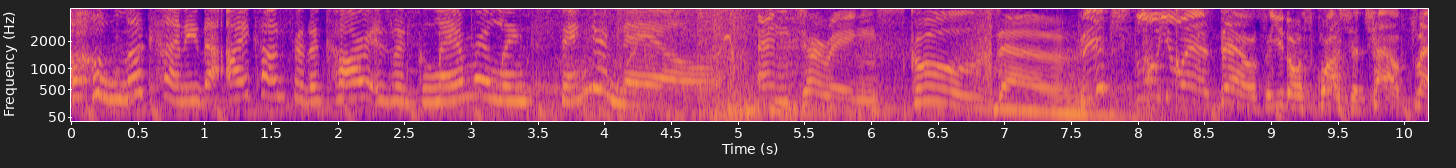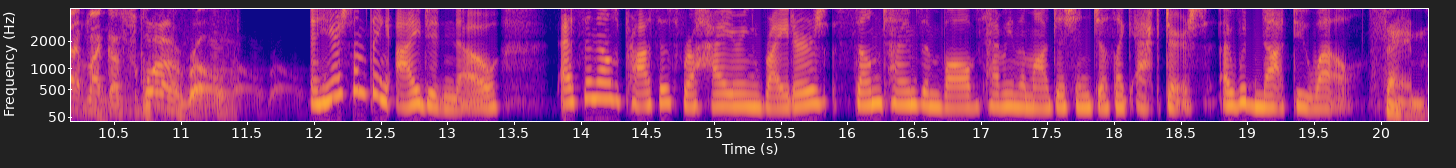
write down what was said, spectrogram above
Oh, look, honey, the icon for the car is a glamour link fingernail. Entering school zone. Bitch, slow your ass down so you don't squash your child flat like a squirrel. And here's something I didn't know. SNL's process for hiring writers sometimes involves having them audition just like actors. I would not do well. Same.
